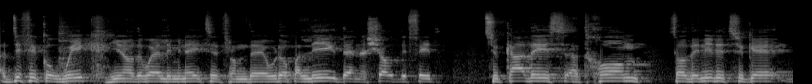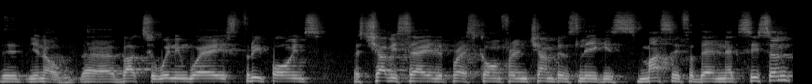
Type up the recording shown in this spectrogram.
a difficult week. You know, they were eliminated from the Europa League, then a shock defeat to Cadiz at home. So they needed to get, the, you know, uh, back to winning ways, three points. As Xavi said in the press conference, Champions League is massive for them next season.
